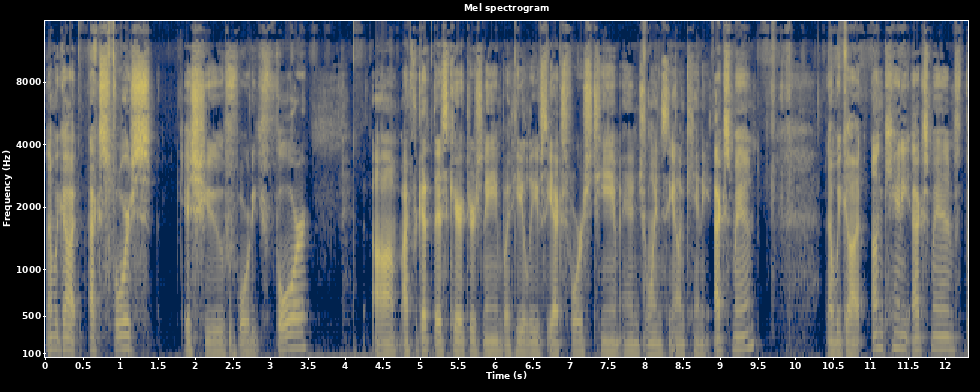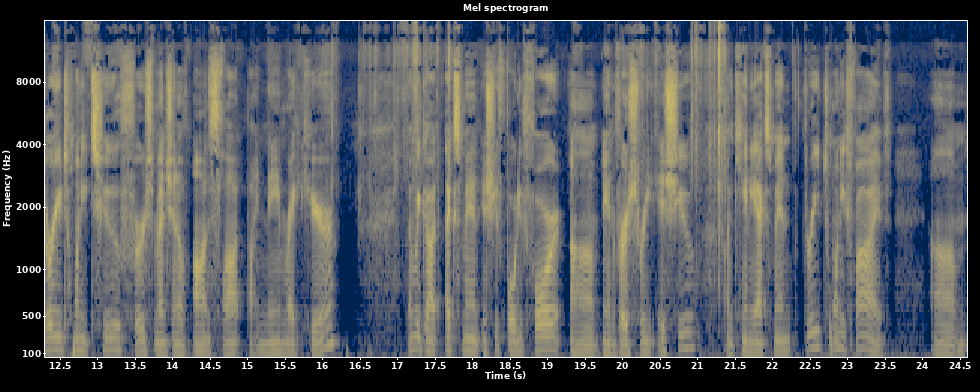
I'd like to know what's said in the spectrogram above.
Then we got X-Force issue 44. Um, I forget this character's name, but he leaves the X-Force team and joins the Uncanny X-Man. Then we got Uncanny X-Man 322, first mention of Onslaught by name right here. Then we got X-Man issue 44, um, anniversary issue. Uncanny X-Man 325, um,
